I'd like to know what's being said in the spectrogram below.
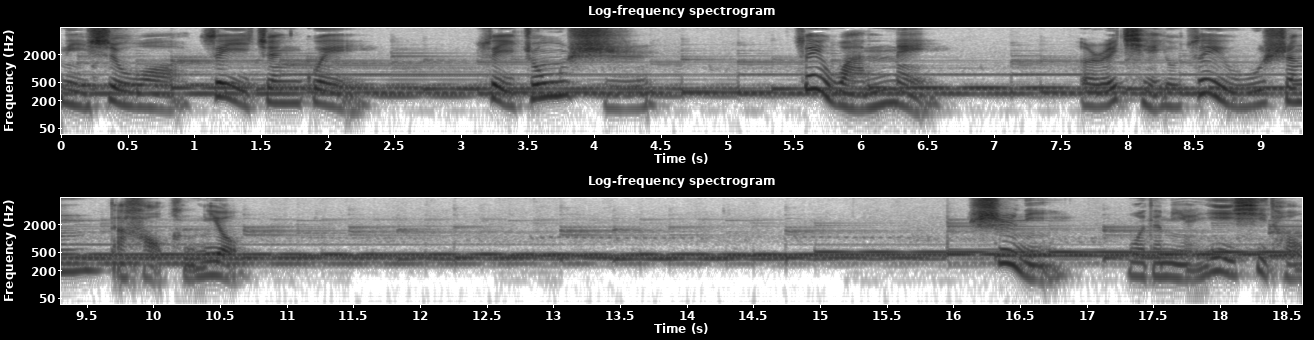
你是我最珍贵、最忠实、最完美。而且又最无声的好朋友，是你，我的免疫系统，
